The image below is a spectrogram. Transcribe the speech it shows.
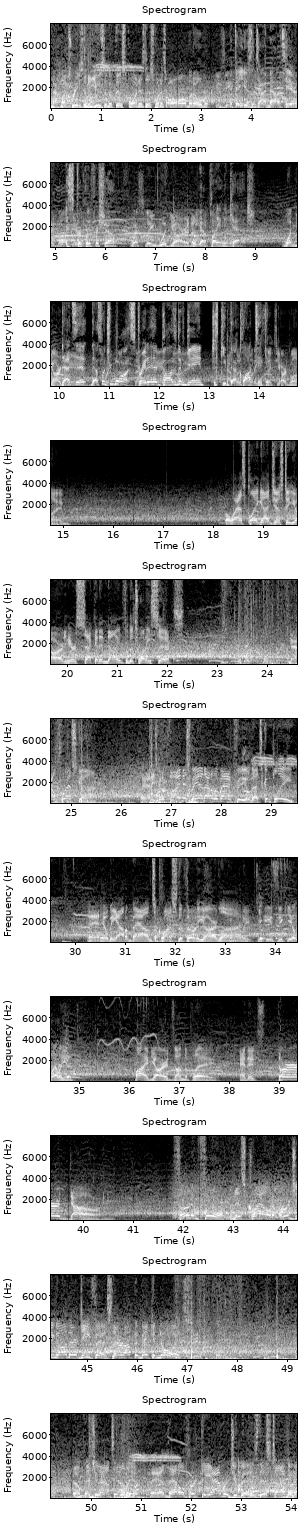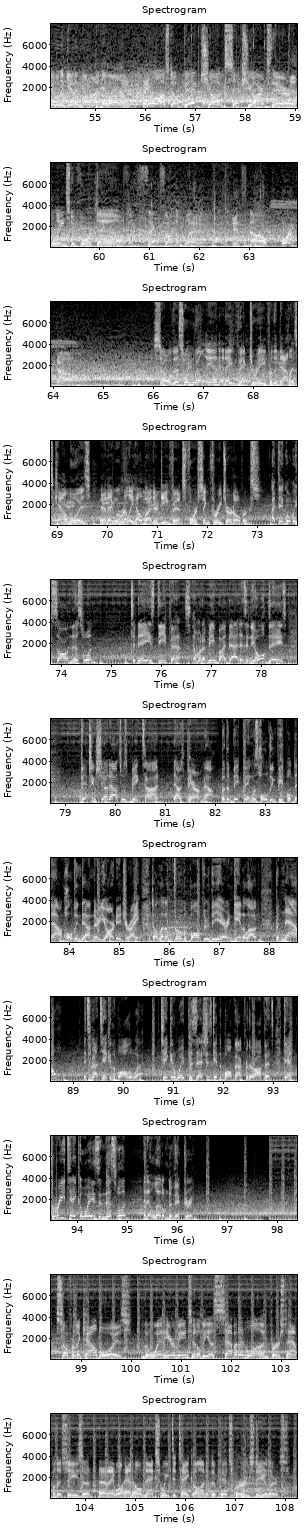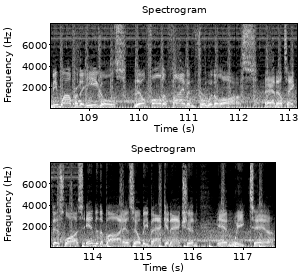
not much reason to use them at this point as this one is all but over. If they use the timeouts here, it's strictly for show. Wesley Woodyard. We got a plane to catch. One yard. That's gain. it. That's what you want. Straight ahead positive gain. Just keep that clock ticking. yard line. The last play got just a yard. Here's second and nine from the 26. Now Prescott. And he's going to find his man out of the backfield. That's complete. And he'll be out of bounds across the 30-yard line. To Ezekiel Elliott. Five yards on the play. And it's third down. Third and four. This crowd urging on their defense. They're up and making noise. They'll pitch it out to Elliott. And that'll hurt the average a bit as this time they're able to get him behind the line. They lost a big chunk, six yards there, and it leads to fourth down. Six on the play. It's now fourth down. So this one will end in a victory for the Dallas Cowboys, and they were really helped by their defense, forcing three turnovers. I think what we saw in this one, today's defense. And what I mean by that is in the old days, Pitching shutouts was big time. That was paramount. But the big thing was holding people down, holding down their yardage, right? Don't let them throw the ball through the air and gain a lot of... But now, it's about taking the ball away. Taking away possessions, getting the ball back for their offense. They had three takeaways in this one, and it led them to victory. So for the Cowboys, the win here means it'll be a 7-1 first half of the season. And they will head home next week to take on the Pittsburgh Steelers. Meanwhile, for the Eagles, they'll fall to 5-3 with a loss. And they'll take this loss into the bye as they'll be back in action in Week 10.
